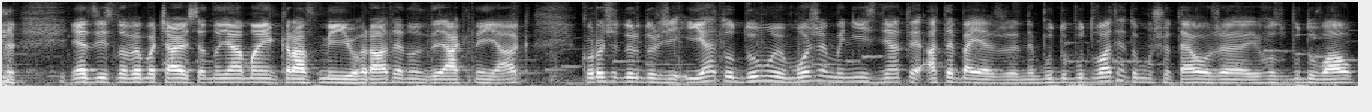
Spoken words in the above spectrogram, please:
я, звісно, вибачаюся, але я Майнкрафт вмію грати, ну як не як. Коротше, дорогі друзі, і я тут думаю, може мені зняти АТБ я вже не буду будувати, тому що Тео вже його збудував.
